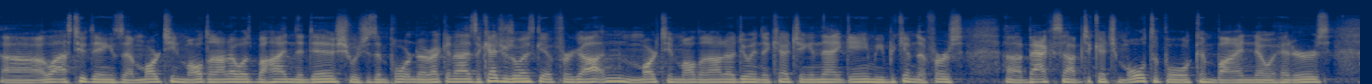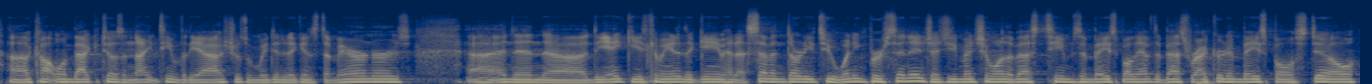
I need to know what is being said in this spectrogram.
uh, last two things, uh, Martin Maldonado was behind the dish, which is important to recognize. The catchers always get forgotten. Martin Maldonado doing the catching in that game, he became the first uh, backstop to catch multiple combined no hitters. Uh, caught one back in 2019 for the Astros when we did it against the Mariners, uh, and then the Yankees coming into the game had a 732 winning percentage, as you mentioned, one of the best teams in baseball. They have the best record in baseball still.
